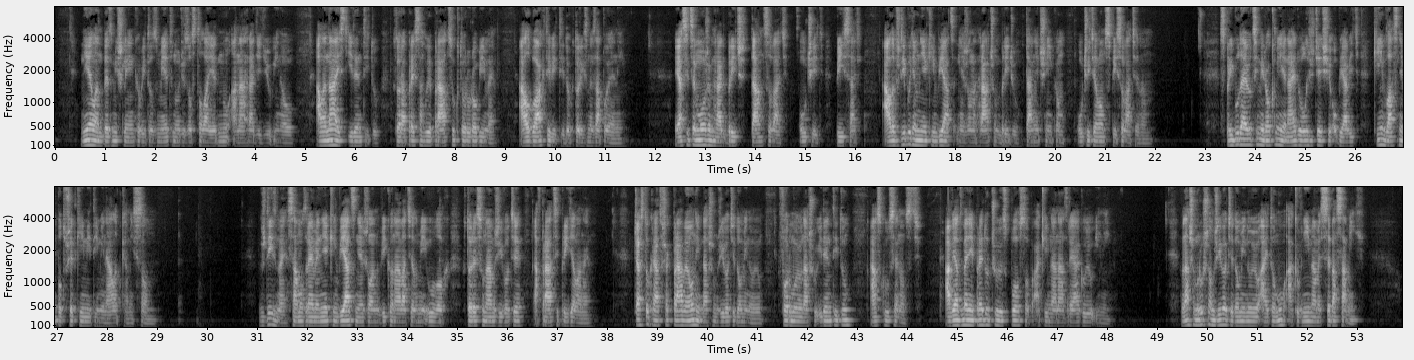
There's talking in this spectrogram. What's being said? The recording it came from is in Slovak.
Nie len bezmyšlienkovito zmietnúť zo stola jednu a nahradiť ju inou, ale nájsť identitu, ktorá presahuje prácu, ktorú robíme, alebo aktivity, do ktorých sme zapojení. Ja síce môžem hrať bridge, tancovať, učiť, písať, ale vždy budem niekým viac než len hráčom bridžu, tanečníkom, učiteľom, spisovateľom. S pribúdajúcimi rokmi je najdôležitejšie objaviť, kým vlastne pod všetkými tými nálepkami som. Vždy sme samozrejme niekým viac než len vykonávateľmi úloh, ktoré sú nám v živote a v práci pridelené. Častokrát však práve oni v našom živote dominujú, formujú našu identitu a skúsenosť a viac menej predurčujú spôsob, akým na nás reagujú iní. V našom rušnom živote dominujú aj tomu, ako vnímame seba samých.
